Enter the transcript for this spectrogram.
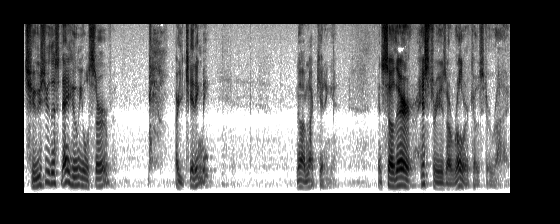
Choose you this day whom you will serve? Are you kidding me? No, I'm not kidding you. And so their history is a roller coaster ride.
